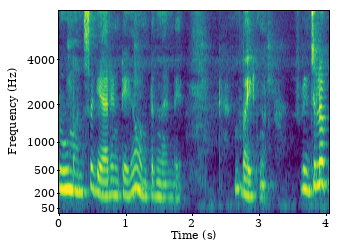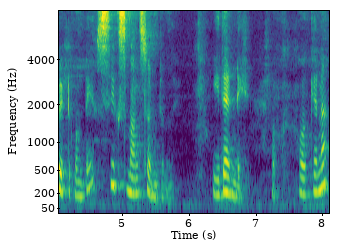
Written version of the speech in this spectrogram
టూ మంత్స్ గ్యారంటీగా ఉంటుందండి. బయటను. ఫ్రిడ్జ్లో పెట్టుకుంటే సిక్స్ మంత్స్ ఉంటుంది. ఇదండి. ఓకేనా?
